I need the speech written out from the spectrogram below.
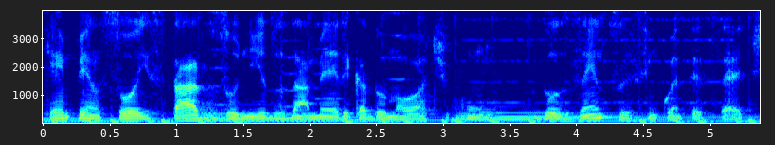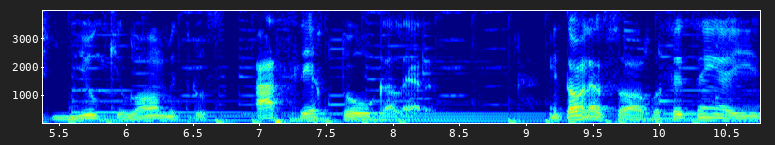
quem pensou Estados Unidos da América do Norte com 257 mil quilômetros acertou, galera. Então, olha só, você tem aí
